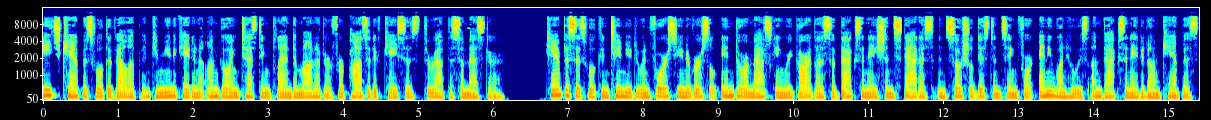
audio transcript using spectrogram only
Each campus will develop and communicate an ongoing testing plan to monitor for positive cases throughout the semester. Campuses will continue to enforce universal indoor masking regardless of vaccination status and social distancing for anyone who is unvaccinated on campus,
